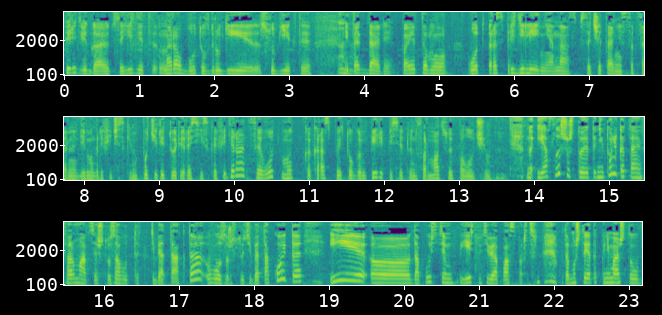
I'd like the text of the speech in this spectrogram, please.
передвигаются, ездят на работу в другие субъекты угу. и так далее. Поэтому вот распределение нас в сочетании с социально-демографическими по территории Российской Федерации, вот мы как раз по итогам переписи эту информацию получим. Но я слышу, что это не только та информация, что зовут тебя так-то, возраст у тебя такой-то, и, э, допустим, есть у тебя паспорт. Потому что я так понимаю, что в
